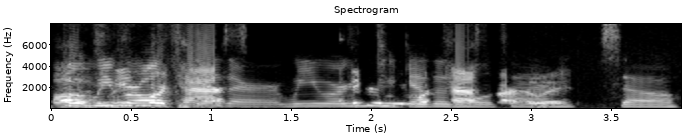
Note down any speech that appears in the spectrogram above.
Uh, but we need were all more tasks. together. We were I we together the tasks, whole by the way. time. So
